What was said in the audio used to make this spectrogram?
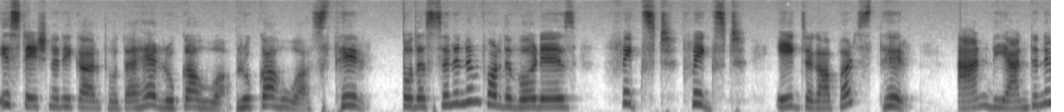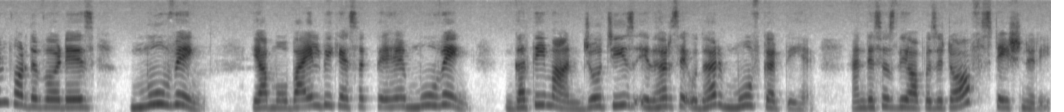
इस स्टेशनरी का अर्थ होता है रुका हुआ रुका हुआ, स्थिर. तो the synonym for the word is fixed fixed एक जगह पर स्थिर. And the antonym for the word is moving या मोबाइल भी कह सकते हैं मूविंग गतिमान, जो चीज़ इधर से उधर मूव करती है. And this is the opposite of stationary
